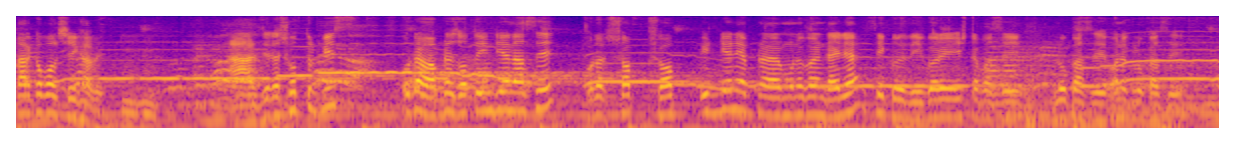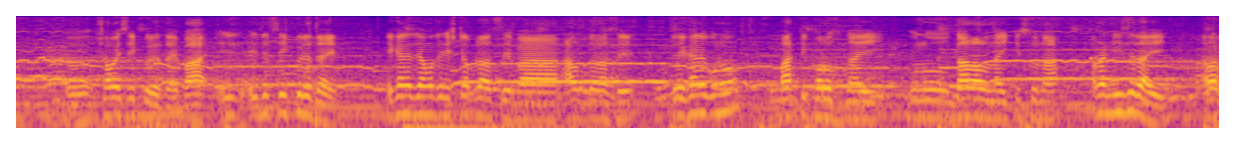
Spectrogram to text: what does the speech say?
তার কপাল সে খাবে। আর যেটা সত্তর পিস ওটা আপনার যত ইন্ডিয়ান আছে ওটার সব সব ইন্ডিয়ানে আপনার মনে করেন ডাইলা চেক করে দিই ঘরে স্টাফ আছে লোক আছে অনেক লোক আছে। তো সবাই চেক করে দেয় বা এই যে চেক করে দেয় এখানে যে আমাদের স্টাফরা আছে বা আউটডোর আছে তো এখানে কোনো বাড়তি খরচ নাই কোনো দালাল নাই কিছু না। আমরা নিজেরাই আমার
